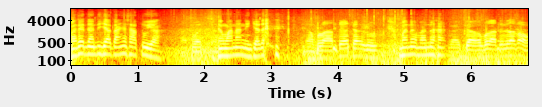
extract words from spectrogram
Masnya nanti jatahnya satu ya. Aja. Yang mana nih jatah? Yang pelatih aja lu. mana mana? Enggak ada pelatih tidak tahu.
